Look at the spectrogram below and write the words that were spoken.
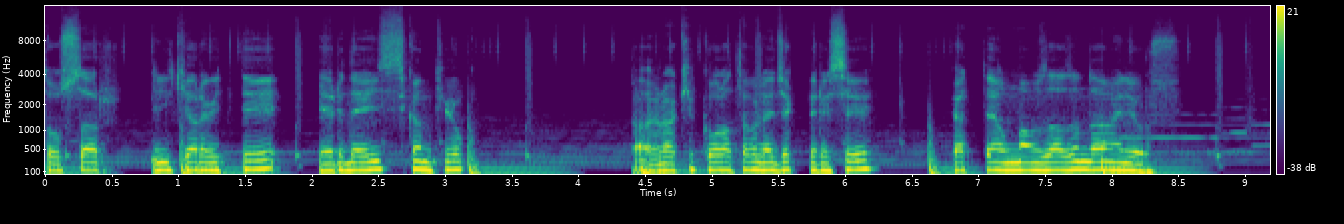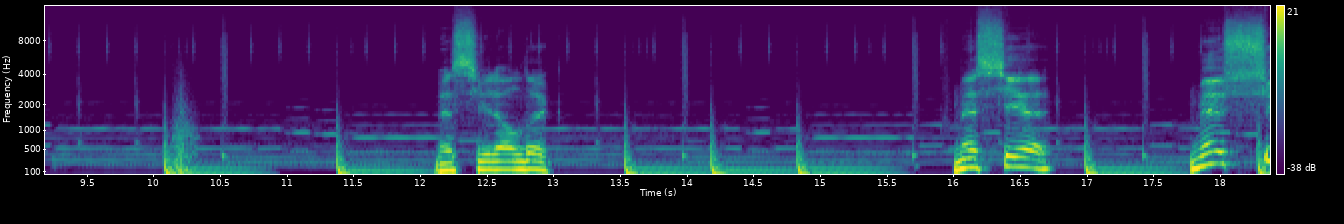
Dostlar ilk yarı bitti. Gerideyiz sıkıntı yok. Rakip gol atabilecek birisi. Dikkatli olmamız lazım devam ediyoruz. Messi aldık. Messi'ye. Messi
